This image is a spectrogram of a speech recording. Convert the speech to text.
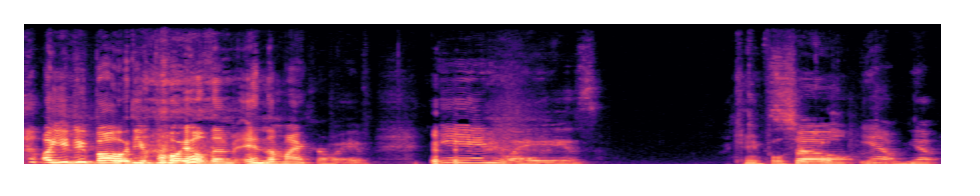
oh, you do both. You boil them in the microwave. Anyways. Came full so, circle. yeah, yep.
